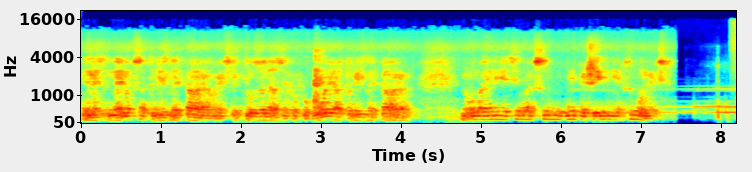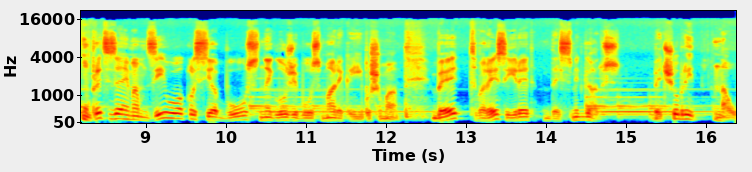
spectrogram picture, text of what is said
Ja ne- nemaksā, tad izliek ārā, vai slikti uzvedās, ja kaut ko bojā, tur izliek ārā. Nu, vai arī ja cilvēks iepriekš īrnieks nomirst. Un precizējumam, dzīvoklis, ja būs, negluži būs Mareka īpašumā, bet varēs īrēt desmit gadus. Bet šobrīd nav.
